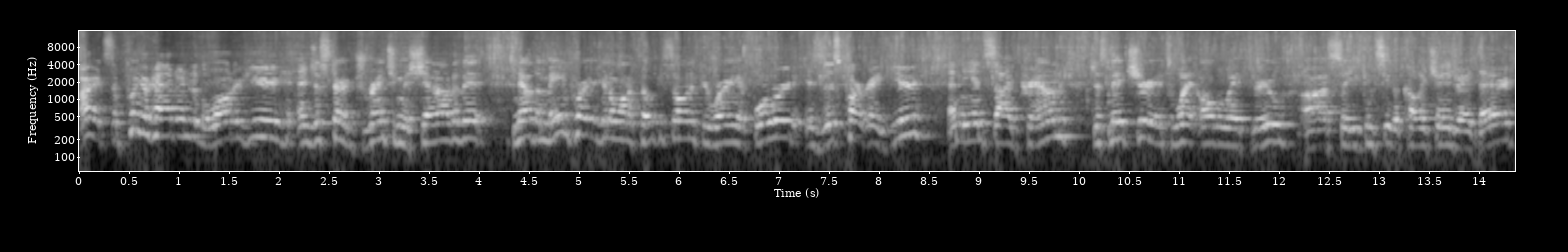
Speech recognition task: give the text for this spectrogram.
Alright, so put your hat under the water here and just start drenching the shit out of it. Now the main part you're going to want to focus on if you're wearing it forward is this part right here and the inside crown. Just make sure it's wet all the way through uh, so you can see the color change right there.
